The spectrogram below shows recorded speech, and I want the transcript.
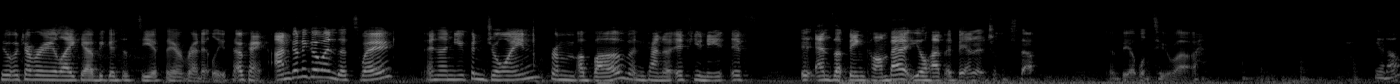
Do it whichever you like. Yeah, it'd be good to see if they are red at least. Okay, I'm gonna go in this way, and then you can join from above and kind of, if you need, if it ends up being combat, you'll have advantage and stuff. And be able to, uh, you know?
